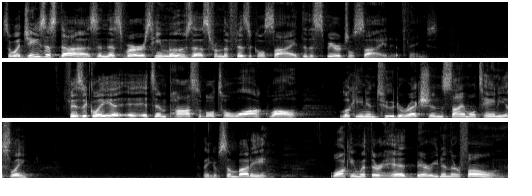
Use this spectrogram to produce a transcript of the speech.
So, what Jesus does in this verse, he moves us from the physical side to the spiritual side of things. Physically, it's impossible to walk while looking in two directions simultaneously. Think of somebody walking with their head buried in their phone.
